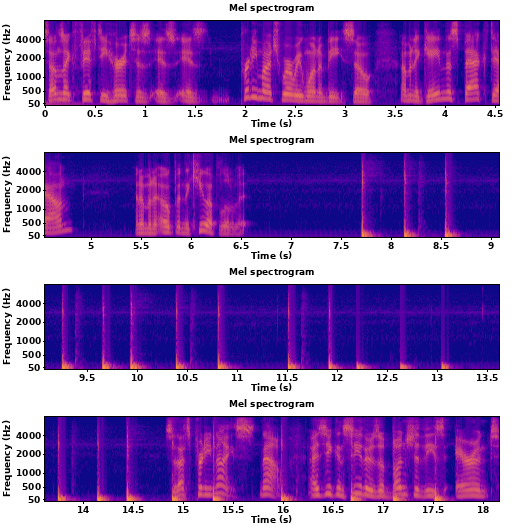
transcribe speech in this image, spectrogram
Sounds like 50 hertz is, is, is pretty much where we want to be. So I'm going to gain this back down, and I'm going to open the Q up a little bit. So that's pretty nice. Now, as you can see, there's a bunch of these errant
